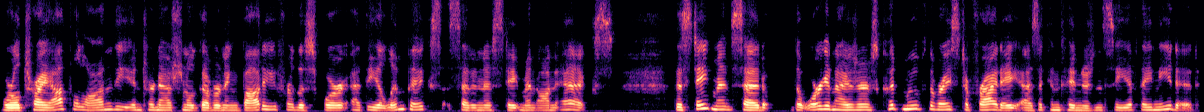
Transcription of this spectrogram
World Triathlon, the international governing body for the sport at the Olympics, said in a statement on X. The statement said the organizers could move the race to Friday as a contingency if they needed.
